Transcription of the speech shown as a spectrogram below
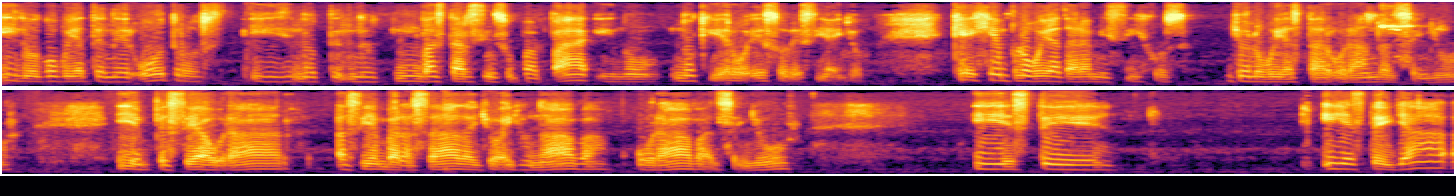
y luego voy a tener otros y no, va a estar sin su papá y no, no quiero eso, decía yo. ¿Qué ejemplo voy a dar a mis hijos? Yo lo voy a estar orando al Señor. Y empecé a orar, así embarazada, yo ayunaba, oraba al Señor. Y este, y este ya,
